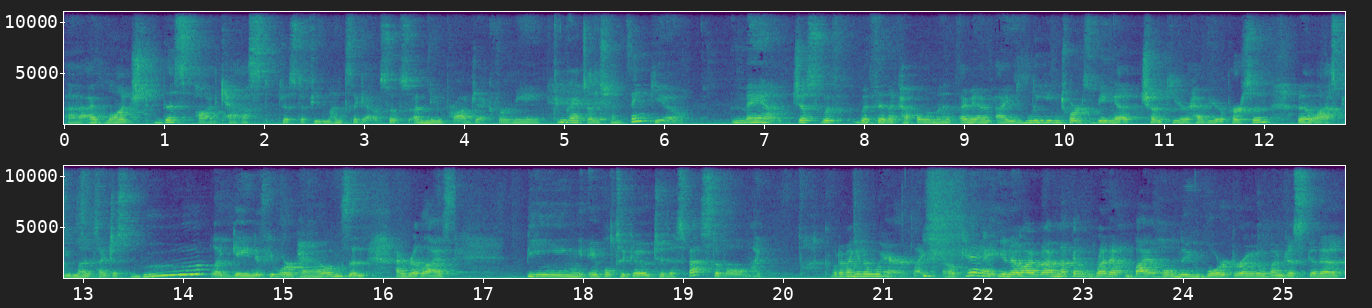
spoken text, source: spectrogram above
Uh, I launched this podcast just a few months ago, so it's a new project for me. Congratulations. Thank you. Man, just with within a couple of months, I mean, I, I lean towards being a chunkier, heavier person. But in the last few months, I just like gained a few more pounds, and I realized being able to go to this festival, I'm like, what am I gonna wear? Like, okay, you know, I'm, I'm not gonna run out and buy a whole new wardrobe. I'm just gonna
